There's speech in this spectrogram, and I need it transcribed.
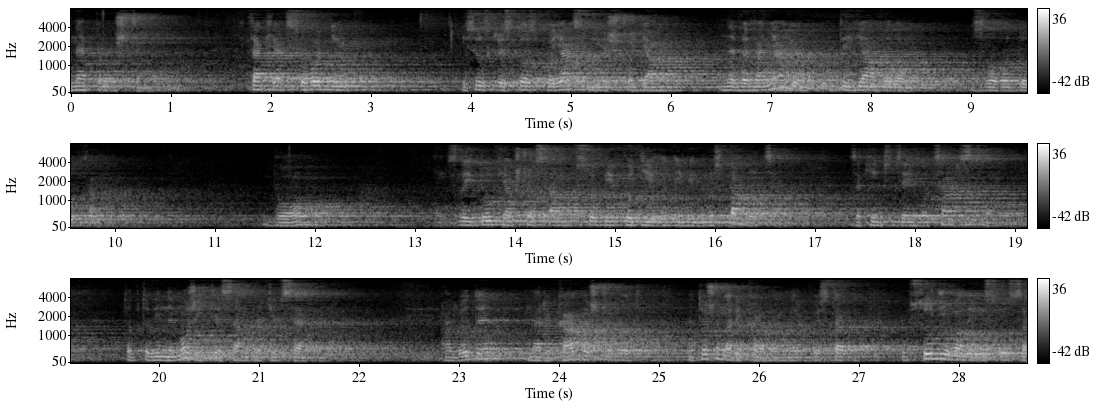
не прощено. Так як сьогодні Ісус Христос пояснює, що я не виганяю дияволом Злого Духа, бо злий дух, якщо сам в собі поділений, він розпалиться, закінчиться його царство, тобто він не може йти сам проти себе. А люди нарікали, що от не то, що нарікали, але якось так обсуджували Ісуса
